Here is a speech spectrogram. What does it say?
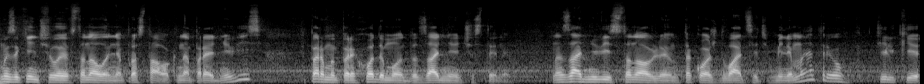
Ми закінчили встановлення проставок на передню вісь. Тепер ми переходимо до задньої частини. На задню вісь встановлюємо також 20 мм, тільки в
